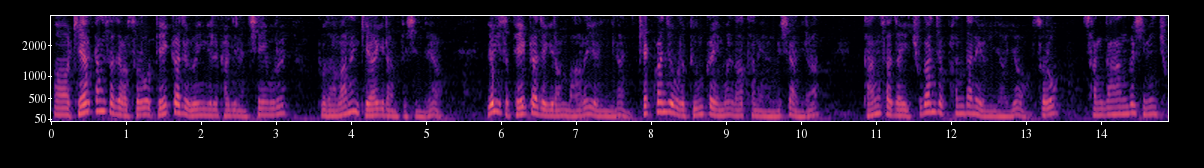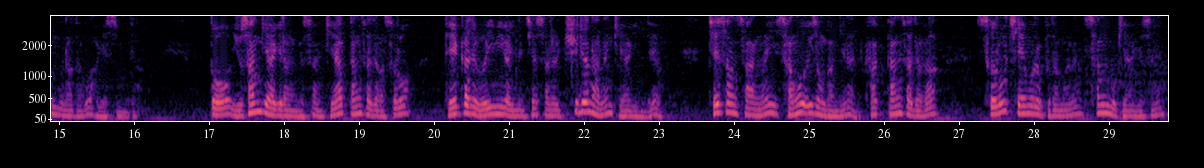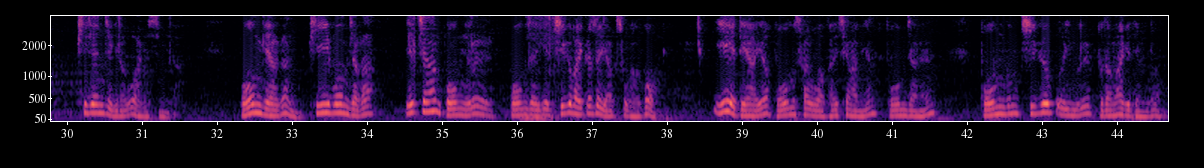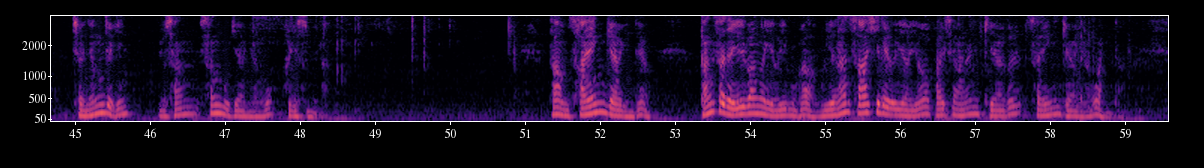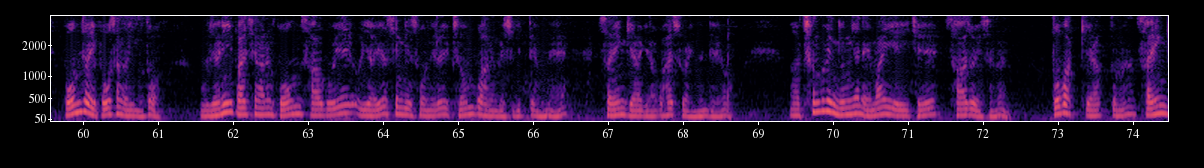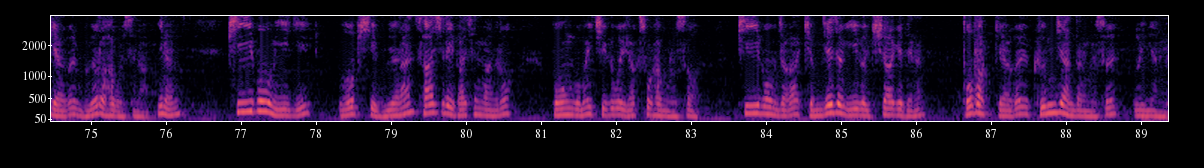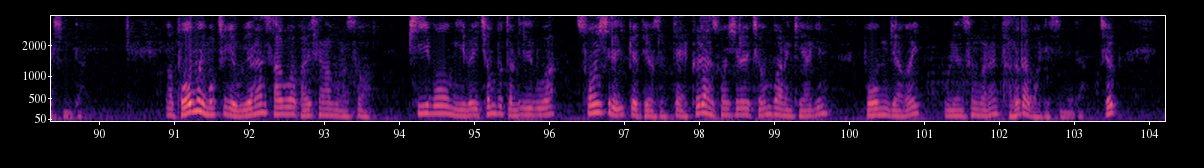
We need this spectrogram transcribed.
어, 계약 당사자가 서로 대가적 의미를 가지는 채무를 부담하는 계약이란 뜻인데요. 여기서 대가적이란 말의 의미는 객관적으로 등가임을 나타내는 것이 아니라 당사자의 주관적 판단에 의하여 서로 상당한 것이면 충분하다고 하겠습니다. 또 유상계약이라는 것은 계약 당사자가 서로 대가적 의미가 있는 재산을 출연하는 계약인데요. 재산상의 상호 의존 관계는 각 당사자가 서로 채무를 부담하는 상무계약에서는 필연적이라고 하겠습니다. 보험계약은 피보험자가 일정한 보험료를 보험자에게 지급할 것을 약속하고 이에 대하여 보험사고가 발생하면 보험자는 보험금 지급 의무를 부담하게 되므로 전형적인 유상 상무계약이라고 하겠습니다. 다음 사행계약인데요. 당사자 일방의 의무가 우연한 사실에 의하여 발생하는 계약을 사행계약이라고 합니다. 보험자의 보상 의무도 우연히 발생하는 보험사고에 의하여 생긴 손해를 전부하는 것이기 때문에 사행계약이라고 할 수가 있는데요. 어, 1906년 MIA 제4조에서는 도박계약 또는 사행계약을 무효로 하고 있으나 이는 피보험 이익이 없이 우연한 사실의 발생만으로 보험금의 지급을 약속함으로써 피보험자가 경제적 이익을 취하게 되는 도박계약을 금지한다는 것을 의미하는 것입니다. 어, 보험의 목적이 우연한 사고가 발생함으로써 피보험 이익의 전부 또는 일부가 손실을 입게 되었을 때 그러한 손실을 전부하는 계약인 보험계약의 우연성과는 다르다고 하겠습니다. 즉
